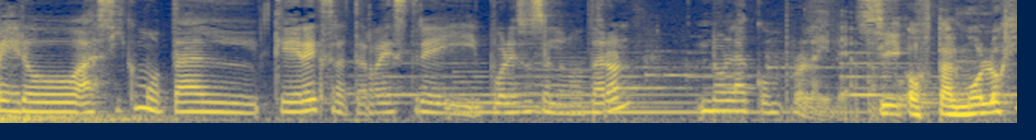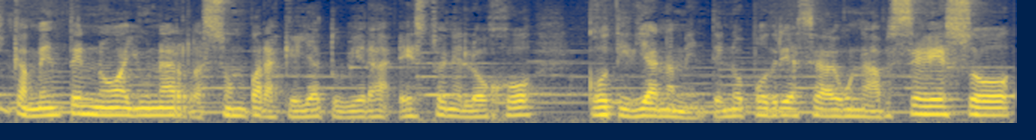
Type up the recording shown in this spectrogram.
pero así como tal que era extraterrestre y por eso se lo notaron, no la compro la idea. Sí, oftalmológicamente no hay una razón para que ella tuviera esto en el ojo cotidianamente. No podría ser algún absceso,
